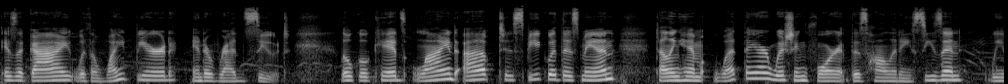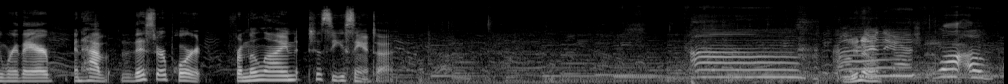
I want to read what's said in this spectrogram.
is a guy with a white beard and a red suit. Local kids lined up to speak with this man, telling him what they are wishing for this holiday season. We were there and have this report from the line to see Santa. You know. Want a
